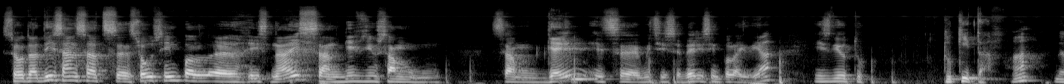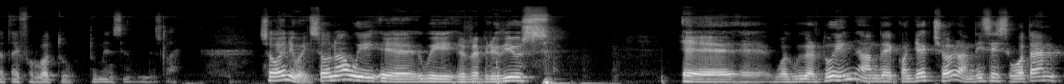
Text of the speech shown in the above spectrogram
So that this ansatz uh, so simple uh, is nice and gives you some some game, it's, uh, which is a very simple idea, is due to, to Kita, huh? that I forgot to, to mention in the slide. So anyway, so now we, uh, we reproduce uh, uh, what we were doing and the conjecture, and this is what I'm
